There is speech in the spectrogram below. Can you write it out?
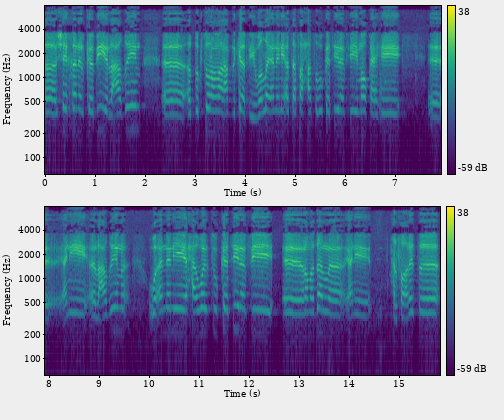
آه، شيخنا الكبير العظيم آه، الدكتور عمر عبد الكافي. والله أنني أتفحصه كثيرا في موقعه آه، يعني العظيم وأنني حاولت كثيرا في آه، رمضان آه، يعني الفارط آه،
